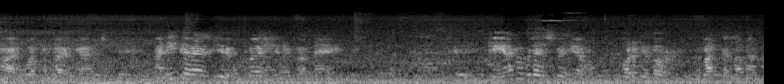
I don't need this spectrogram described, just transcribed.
All right, welcome back, guys. I need to ask you a question, if I may. No habla español, por favor, levanta la mano.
